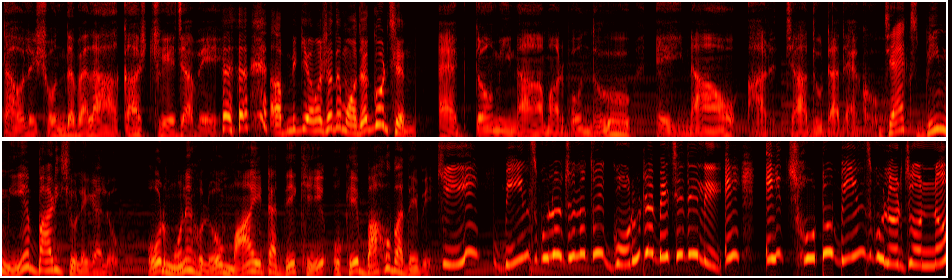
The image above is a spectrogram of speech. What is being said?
তাহলে সন্ধ্যাবেলা আকাশ ছুঁয়ে যাবে। আপনি কি আমার সাথে মজা করছেন? একদমই না আমার বন্ধু। এই নাও আর জাদুটা দেখো। জ্যাক্স বিন নিয়ে বাড়ি চলে গেল। ওর মনে হলো মা এটা দেখে ওকে বাহবা দেবে। কি? বিনসগুলোর জন্য তুই গরুটা বেচে দিলি? এই এই ছোট বিনসগুলোর জন্য?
